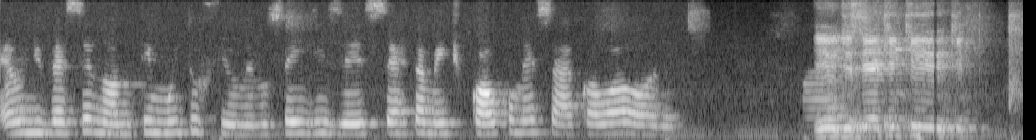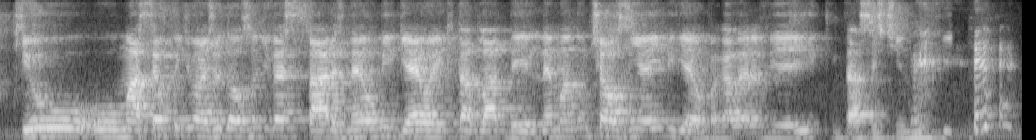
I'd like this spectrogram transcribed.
É um universo enorme, tem muito filme. Eu não sei dizer certamente qual começar, qual a ordem. Eu dizia aqui que, que, que o, o Marcel pediu ajuda aos universitários, né? O Miguel aí que tá do lado dele, né? Manda um tchauzinho aí, Miguel, pra galera ver aí, quem tá assistindo o vídeo.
